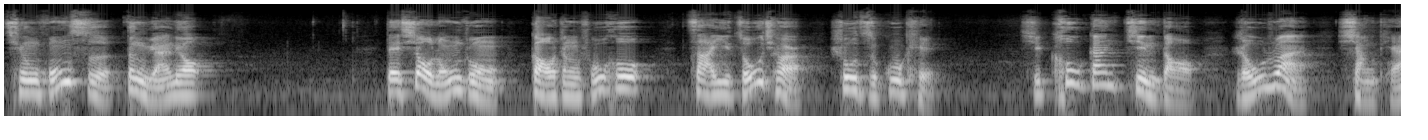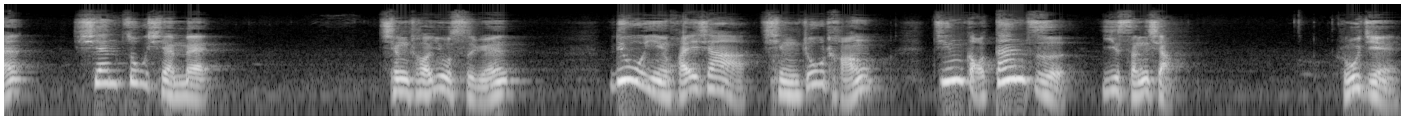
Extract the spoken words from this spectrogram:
青红丝等原料，在小笼中高蒸熟后，扎以走签儿收至顾客，其口感筋道、柔软香甜，现走现卖。清朝有诗云：“柳荫槐下轻舟长，京糕担子一生香。”如今，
